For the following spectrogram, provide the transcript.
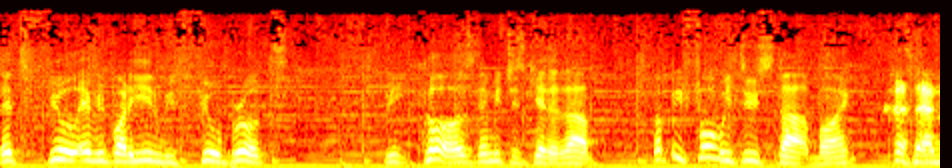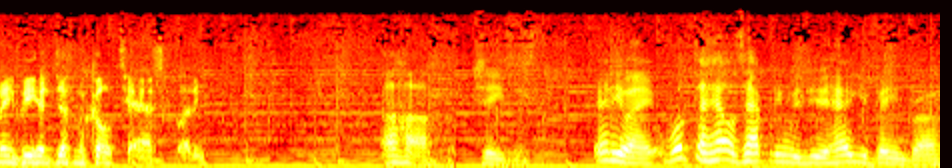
Let's fill everybody in with Phil Brooks because let me just get it up. But before we do start, Mike, that may be a difficult task, buddy. ah, Jesus. Anyway, what the hell's happening with you? How you been, bro?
